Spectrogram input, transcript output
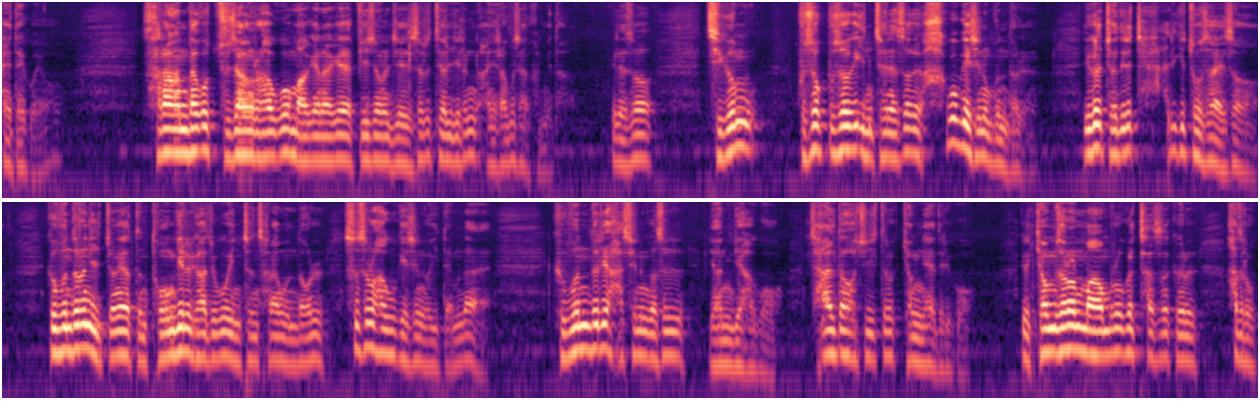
해야 되고요. 사랑한다고 주장을 하고 막연하게 비전을 제시해서 될 일은 아니라고 생각합니다. 그래서 지금 구석구석 인천에서 하고 계시는 분들 이걸 저희들이 잘 이렇게 조사해서 그분들은 일종의 어떤 동기를 가지고 인천 사랑 운동을 스스로 하고 계시는 거기 때문에 그분들이 하시는 것을 연계하고 잘 더 할 수 있도록 격려해드리고 겸손한 마음으로 그걸 찾아서 그걸 하도록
